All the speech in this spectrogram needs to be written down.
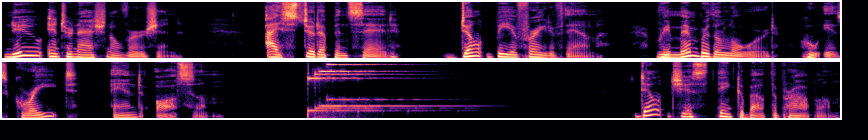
New International Version. I stood up and said, don't be afraid of them. Remember the Lord, who is great and awesome. Don't just think about the problem,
